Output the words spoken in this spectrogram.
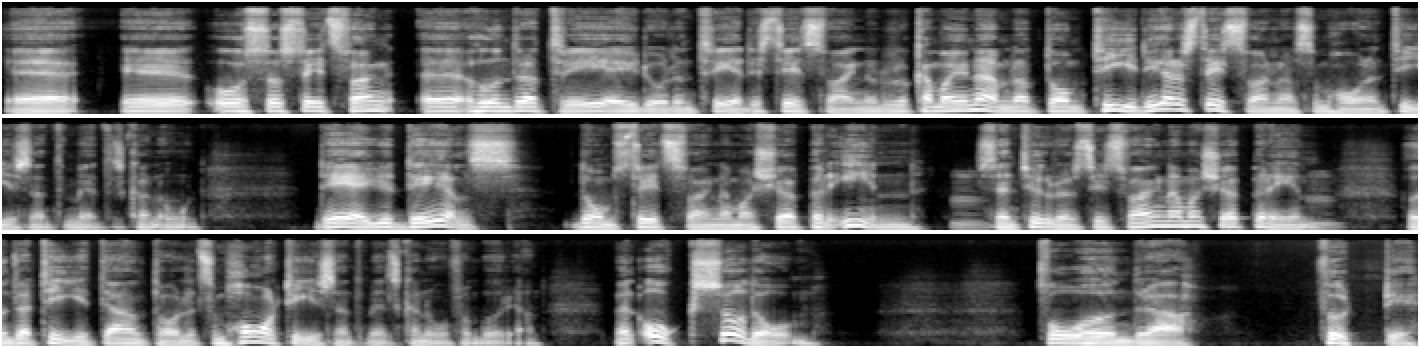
Eh, eh, och så stridsvagn eh, 103 är ju då den tredje stridsvagnen. Och då kan man ju nämna att de tidigare stridsvagnarna som har en 10 cm kanon, det är ju dels de stridsvagnar man köper in, mm. Centurion-stridsvagnar man köper in, mm. 110 till antalet som har 10 cm kanon från början. Men också de 240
